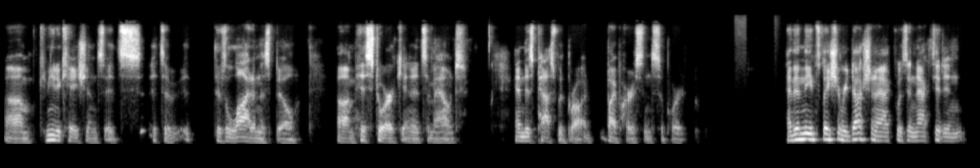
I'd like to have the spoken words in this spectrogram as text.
um, communications. It's it's a it, there's a lot in this bill, um, historic in its amount, and this passed with broad bipartisan support. And then the Inflation Reduction Act was enacted in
